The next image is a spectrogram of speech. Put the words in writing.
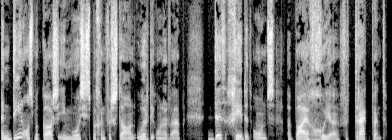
Indien ons mekaar se emosies begin verstaan oor die onderwerp, dit gee dit ons 'n baie goeie vertrekpunt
